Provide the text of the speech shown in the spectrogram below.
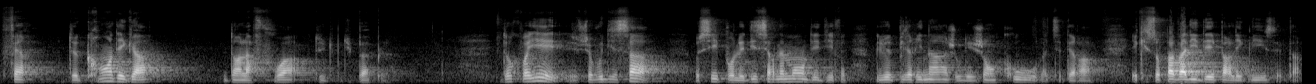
faire de grands dégâts dans la foi du, peuple. Donc, vous voyez, je vous dis ça aussi pour le discernement des, lieux de pèlerinage où les gens courent, etc., et qui ne sont pas validés par l'Église, etc.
